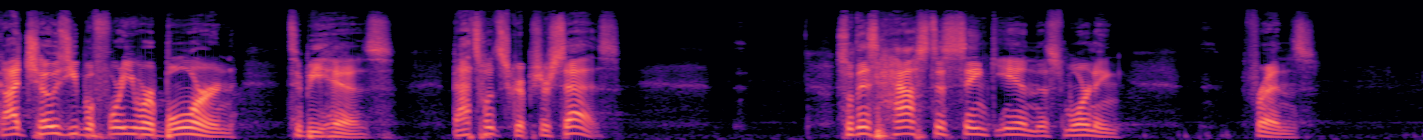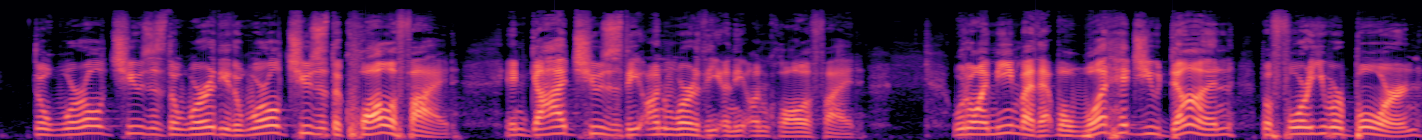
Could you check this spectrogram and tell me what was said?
God chose you before you were born to be His. That's what Scripture says. So this has to sink in this morning, friends. The world chooses the worthy, the world chooses the qualified, and God chooses the unworthy and the unqualified. What do I mean by that? Well, what had you done before you were born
